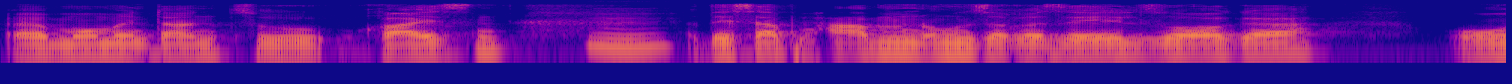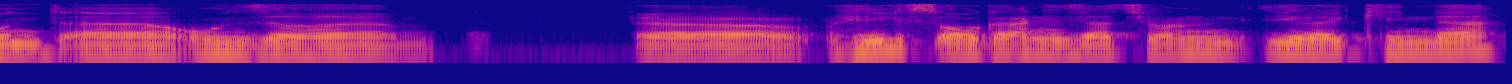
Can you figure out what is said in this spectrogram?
äh, momentan zu reisen. Mhm. Deshalb haben unsere Seelsorger und äh, unsere äh, Hilfsorganisationen ihre Kinder,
